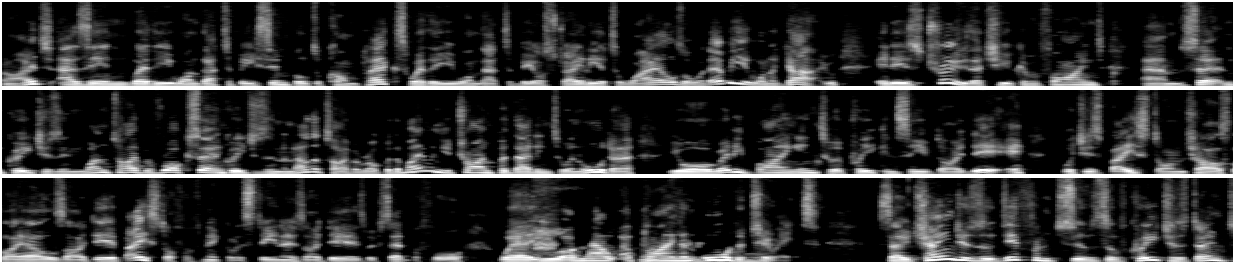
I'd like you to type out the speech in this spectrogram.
right? As in whether you want that to be simple to complex, whether you want that to be Australia to Wales, or whatever you want to go, it is true that you can find um, certain creatures in one type of rock, certain creatures in another type of rock. But the moment you try and put that into an order, you're already buying into a preconceived idea, which is based on Charles Lyell's idea, based off of Nicholas Steno's idea, as we've said before, where you are now applying an order to it. So changes of differences of creatures don't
